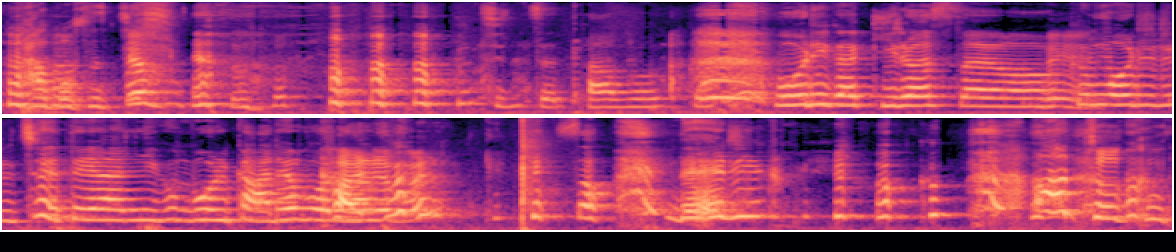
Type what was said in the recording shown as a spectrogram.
다 벗었죠? 진짜 다 벗고 머리가 길었어요. 네. 그 머리를 최대한 이거 뭘 가려버려 가려 볼? 계속 내리고 이러고 아, 저 그,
